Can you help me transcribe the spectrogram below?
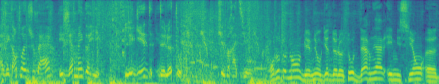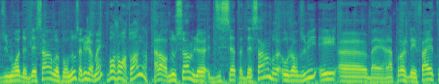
Avec Antoine Joubert et Germain Goyer. Le guide de l'auto. Cube Radio. Bonjour tout le monde, bienvenue au Guide de l'Auto, dernière émission euh, du mois de décembre pour nous. Salut Germain. Bonjour Antoine. Alors, nous sommes le 17 décembre aujourd'hui et euh, ben, à l'approche des fêtes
